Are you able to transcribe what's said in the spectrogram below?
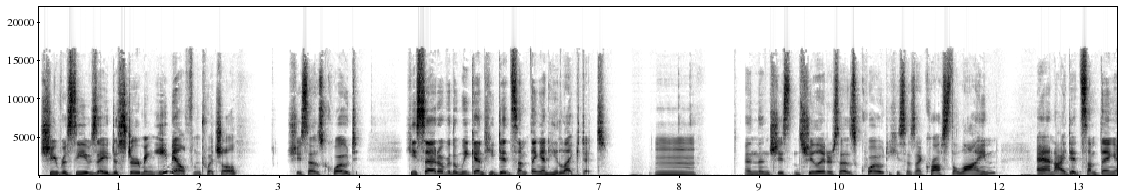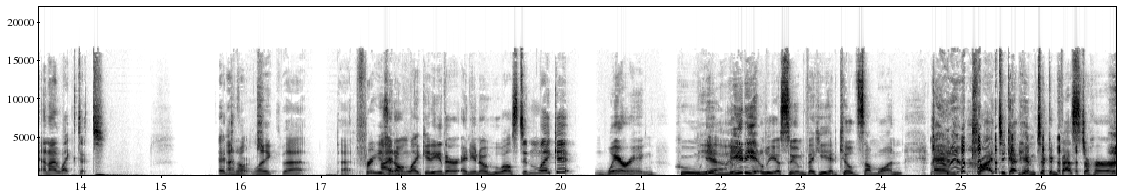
she receives a disturbing email from Twitchell. She says, quote, he said over the weekend he did something and he liked it. Mm. And then she she later says, quote, he says, I crossed the line and I did something and I liked it. End I don't quote. like that that phrase. I don't like it either. And you know who else didn't like it? Waring, who Yeah. immediately assumed that he had killed someone and tried to get him to confess to her,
